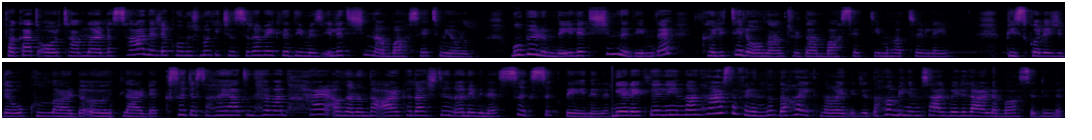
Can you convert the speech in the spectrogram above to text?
Fakat ortamlarda sadece konuşmak için sıra beklediğimiz iletişimden bahsetmiyorum. Bu bölümde iletişim dediğimde kaliteli olan türden bahsettiğimi hatırlayın. Psikolojide, okullarda, öğütlerde, kısacası hayatın hemen her alanında arkadaşlığın önemine sık sık değinilir. Gerekliliğinden her seferinde daha ikna edici, daha bilimsel verilerle bahsedilir.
